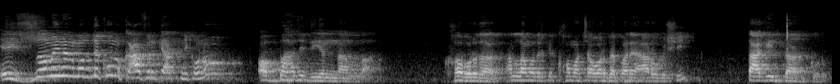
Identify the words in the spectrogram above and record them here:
এই জমিনের মধ্যে কোনো কাফেরকে আপনি কোনো অব্যাহতি দিয়েন না আল্লাহ। খবরদার, আল্লাহ আমাদেরকে ক্ষমা চাওয়ার ব্যাপারে আরও বেশি তাগিদ দান করুন।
